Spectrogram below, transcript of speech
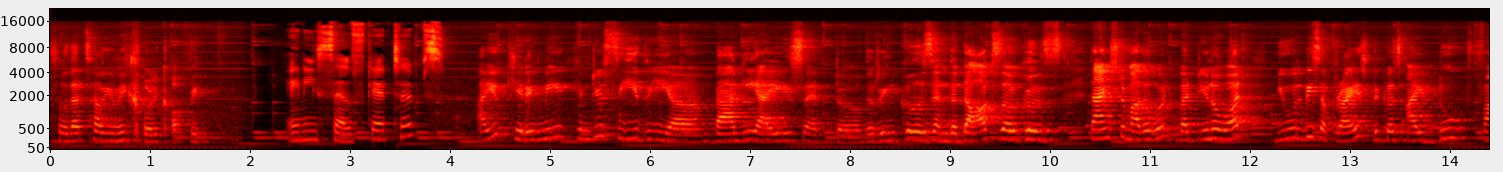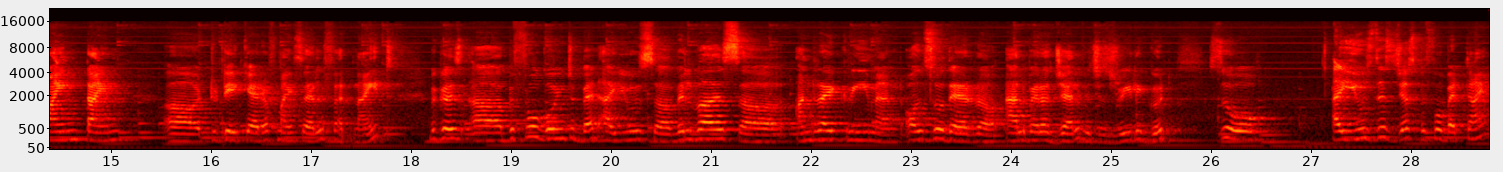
So that's how you make cold coffee. Any self care tips? Are you kidding me? Can't you see the uh, baggy eyes and uh, the wrinkles and the dark circles thanks to motherhood? But you know what? You will be surprised because I do find time uh, to take care of myself at night. Because uh, before going to bed, I use uh, Vilvah's uh, under eye cream and also their uh, aloe vera gel, which is really good. So I use this just before bedtime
